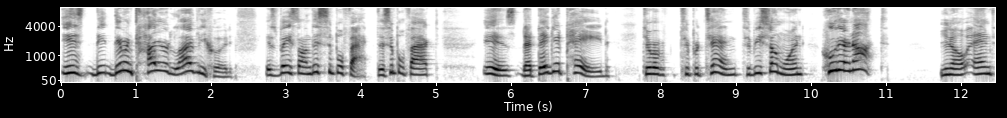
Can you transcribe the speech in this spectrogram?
is their entire livelihood is based on this simple fact. The simple fact is that they get paid to to pretend to be someone who they're not. You know, and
